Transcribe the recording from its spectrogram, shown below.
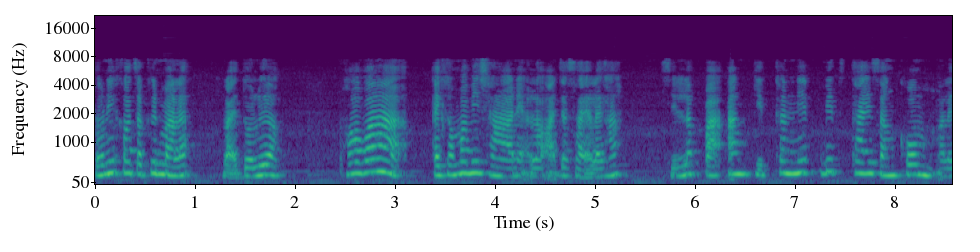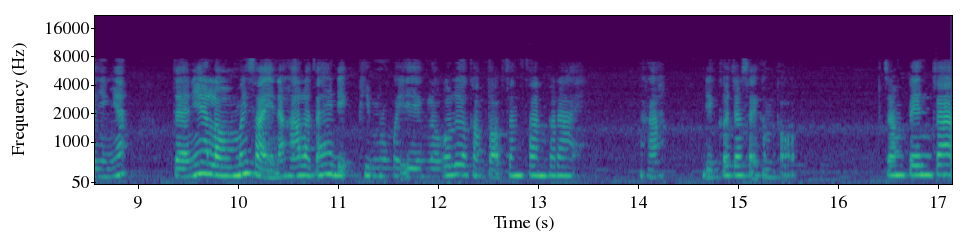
ตรงนี้เขาจะขึ้นมาแล้ว หลายตัวเลือก เพราะว่าไอ้คำว่าวิชาเนี่ย เราอาจจะใส่อะไรคะศิลปะอังกฤษคณิตวิทย์ไทยสังคมอะไรอย่างเงี้ย แต่เนี่ยเราไม่ใส่นะคะ เราจะให้เด็กพิมพ์ลงไปเอง เราก็เลือกคำตอบสั้น ๆ ก็ได้นะคะ เด็กก็จะใส่คำตอบจำเป็นจ้า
